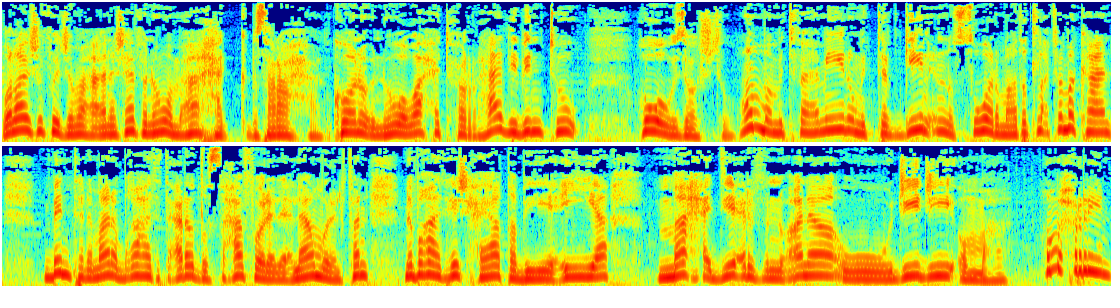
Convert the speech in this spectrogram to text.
والله شوفوا يا جماعة أنا شايفة أنه هو معاه حق بصراحة. كونه أنه هو واحد حر. هذه بنته هو وزوجته. هم متفاهمين ومتفقين أنه الصور ما تطلع في مكان. بنتنا ما نبغاها تتعرض للصحافة ولا الإعلام ولا الفن. نبغاها تعيش حياة طبيعية. ما حد يعرف أنه أنا وجيجي أمها. هم حرين.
